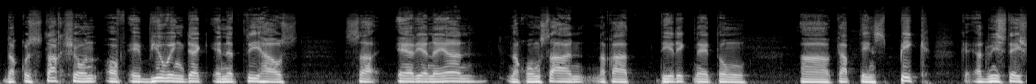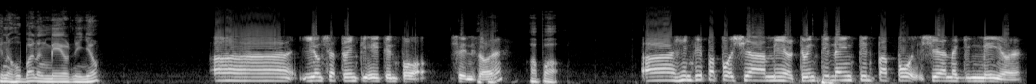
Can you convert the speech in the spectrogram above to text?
the construction of a viewing deck and a treehouse sa area na yan na kung saan nakatirik na itong uh, Captain's Peak. Administration na ho ba ng mayor ninyo? Ah, yung sa 2018 po, Senator. Opo. Ah, hindi pa po siya mayor. 2019 pa po siya naging mayor.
